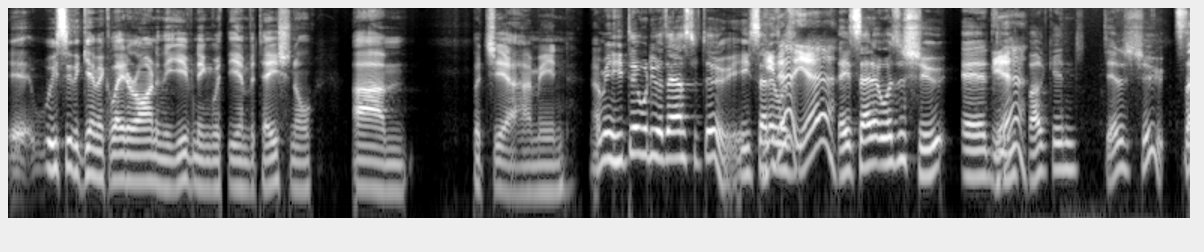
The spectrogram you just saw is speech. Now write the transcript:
it, we see the gimmick later on in the evening with the Invitational. Um, but yeah, I mean, I mean, he did what he was asked to do. He said he it did. was. yeah, They said it was a shoot, and Yeah. he fucking did a shoot. So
